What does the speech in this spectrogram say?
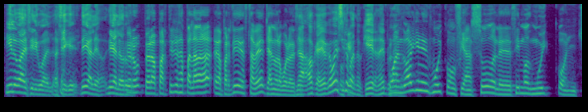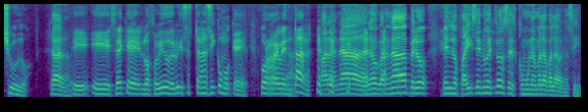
y lo va a decir igual, así que dígale, dígale. Pero, pero a partir de esa palabra, a partir de esta vez, ya no la vuelvo a decir. No, ok, ok, voy a decirlo cuando quiera, no hay problema. Cuando alguien es muy confianzudo, le decimos muy conchudo. Claro. Y, y sé que los oídos de Luis están así como que por reventar. Para nada, no, para nada, pero en los países nuestros es como una mala palabra, sí.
